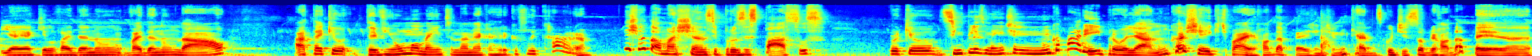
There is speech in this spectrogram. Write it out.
e aí aquilo vai dando, um- vai dando um down. Até que eu, teve um momento na minha carreira que eu falei, cara, deixa eu dar uma chance pros espaços. Porque eu simplesmente nunca parei pra olhar. Nunca achei que, tipo, ai, rodapé, gente. Eu não quero discutir sobre rodapé.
